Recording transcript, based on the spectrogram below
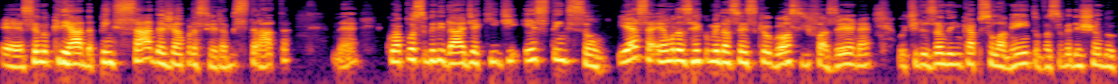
é, sendo criada, pensada já para ser abstrata, né, com a possibilidade aqui de extensão. E essa é uma das recomendações que eu gosto de fazer, né, utilizando encapsulamento, você vai deixando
